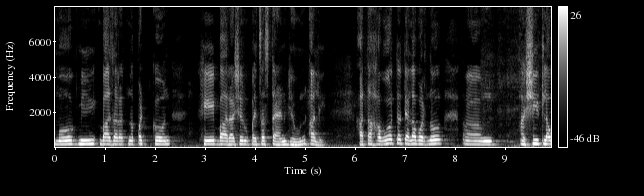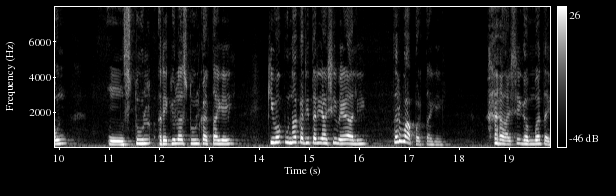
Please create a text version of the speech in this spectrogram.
मग मी बाजारातनं पटकन हे बाराशे रुपयाचा स्टँड घेऊन आले. आता हवं तर त्याला वरनं शीट लावून स्टूल रेग्युलर स्टूल करता येईल. किंवा पुन्हा कधीतरी अशी वेळ आली तर वापरता येईल. अशी गंमत आहे.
